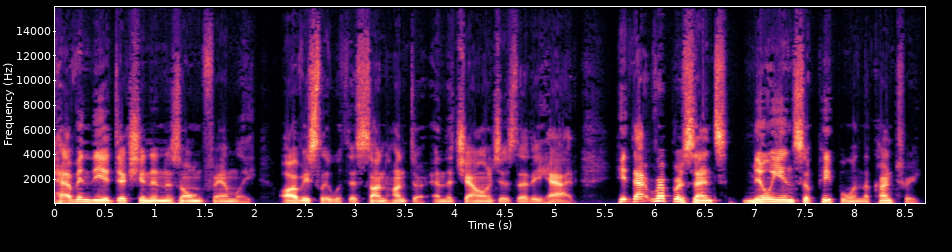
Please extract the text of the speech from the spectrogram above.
having the addiction in his own family obviously with his son hunter and the challenges that he had. He, that represents millions of people in the country.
